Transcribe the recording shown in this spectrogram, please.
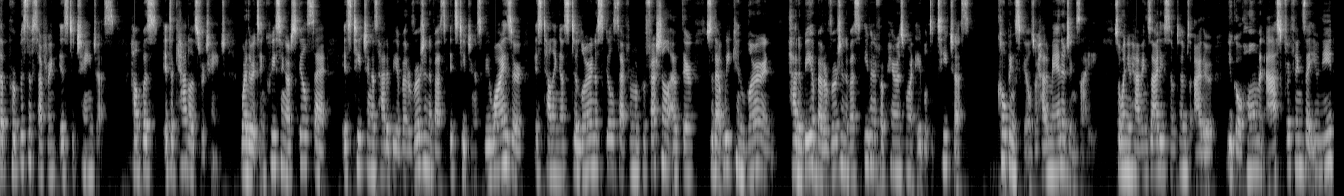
the purpose of suffering is to change us, help us. It's a catalyst for change, whether it's increasing our skill set, it's teaching us how to be a better version of us, it's teaching us to be wiser, it's telling us to learn a skill set from a professional out there so that we can learn how to be a better version of us, even if our parents weren't able to teach us coping skills or how to manage anxiety. So when you have anxiety symptoms, either you go home and ask for things that you need,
